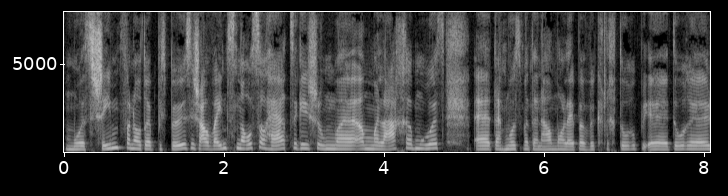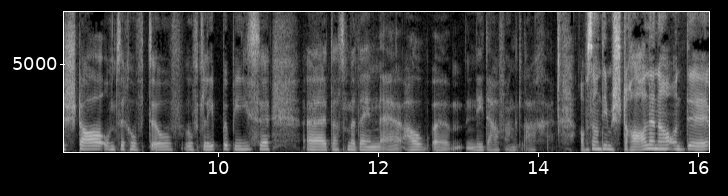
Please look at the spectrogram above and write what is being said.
muss schimpfen oder etwas Böses, auch wenn es noch so herzig ist und man, und man lachen muss, äh, dann muss man dann auch mal eben wirklich durch, äh, durchstehen und sich auf die, auf, auf die Lippen beißen, äh, dass man dann äh, auch äh, nicht anfängt zu lachen. Aber so an dem Strahlen an und äh,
